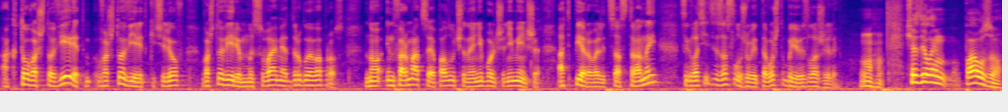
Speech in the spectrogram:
А кто во что верит, во что верит Киселев, во что верим мы с вами, это другой вопрос. Но информация, полученная не больше, не меньше от первого лица страны, согласитесь, заслуживает того, чтобы ее изложили. Угу. Сейчас сделаем паузу.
